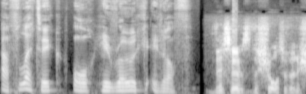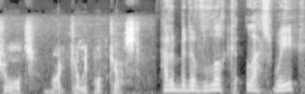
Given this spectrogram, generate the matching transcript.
athletic or heroic enough. This is the Shorter Than Short Mike Kelly podcast. Had a bit of luck last week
